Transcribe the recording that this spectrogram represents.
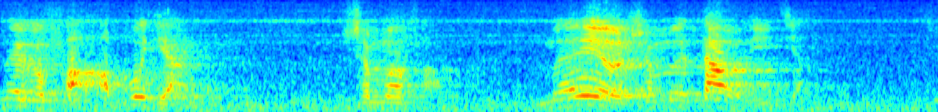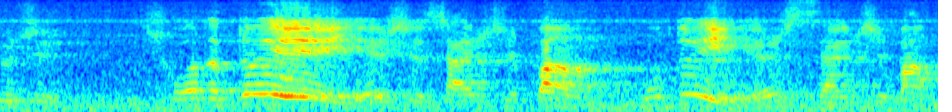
那个法不讲什么法，没有什么道理讲，就是你说的对也是三十棒，不对也是三十棒，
